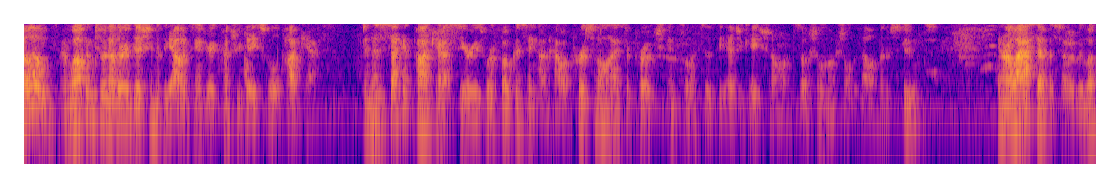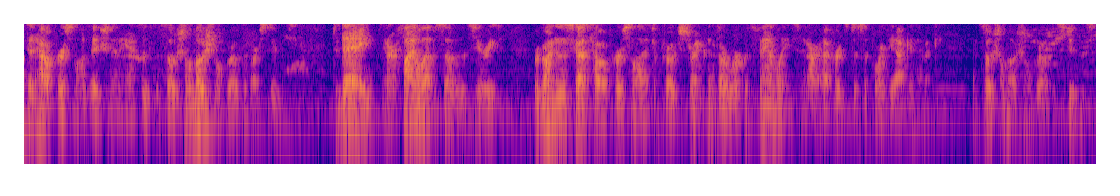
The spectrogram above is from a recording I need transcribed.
Hello, and welcome to another edition of the Alexandria Country Day School podcast. In this second podcast series, we're focusing on how a personalized approach influences the educational and social emotional development of students. In our last episode, we looked at how personalization enhances the social emotional growth of our students. Today, in our final episode of the series, we're going to discuss how a personalized approach strengthens our work with families in our efforts to support the academic and social emotional growth of students.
